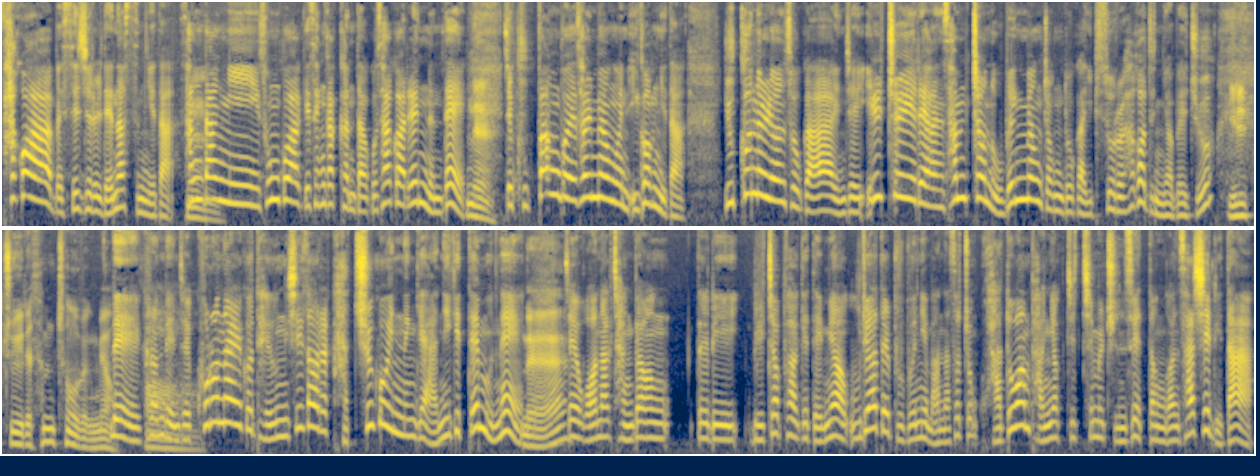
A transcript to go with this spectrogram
사과 메시지를 내놨습니다. 상당히 음. 송구하게 생각한다고 사과를 했는데 네. 이제 국방부의 설명은 이겁니다. 육군훈련소가 이제 일주일에 한 3,500명 정도가 입소를 하거든요, 매주. 일주일에 3,500명. 네. 그런데 어. 이제 코로나19 대응 시설을 갖추고 있는 게 아니기 때문에 네. 이제 워낙 장병 들이 밀접하게 되면 우려될 부분이 많아서 좀 과도한 방역 지침을 준수했던 건 사실이다.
